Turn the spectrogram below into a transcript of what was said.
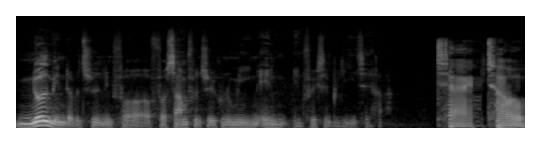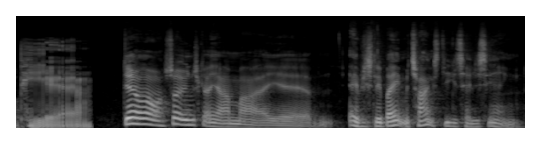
noget mindre betydning for, for samfundsøkonomien, end, end for eksempel IT har. Techtopia. Derudover så ønsker jeg mig, øh, at vi slipper af med tvangsdigitaliseringen.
